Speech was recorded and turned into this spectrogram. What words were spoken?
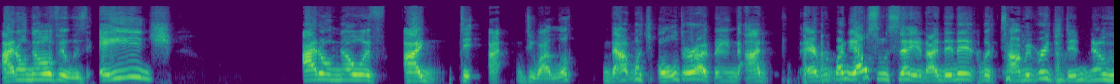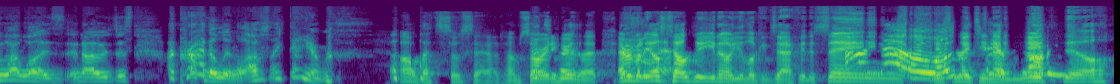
I don't know if it was age. I don't know if I did I, do I look that much older? I mean, I everybody else was saying I didn't, but Tommy Rich didn't know who I was. And I was just I cried a little. I was like, damn. Oh, that's so sad. I'm sorry to hear that. Everybody else tells you, you know, you look exactly the same. know. It's was 1998 Tommy. still.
